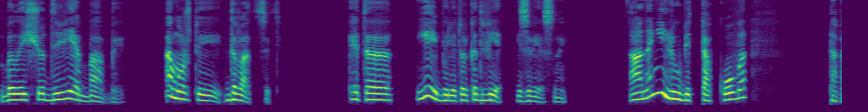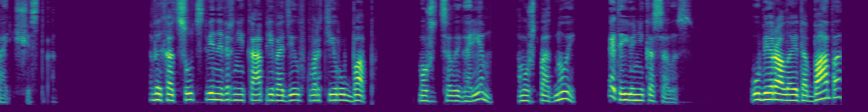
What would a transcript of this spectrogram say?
было еще две бабы, а может и двадцать. Это ей были только две известны. А она не любит такого товарищества. В их отсутствие наверняка приводил в квартиру баб. Может, целый гарем, а может, по одной. Это ее не касалось. Убирала эта баба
